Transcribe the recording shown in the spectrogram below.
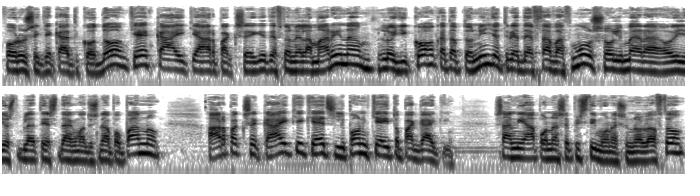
φορούσε και κάτι κοντό και κάει και άρπαξε, γιατί αυτό είναι λαμαρίνα. Λογικό, κατά από τον ήλιο, 37 βαθμούς, όλη μέρα ο ήλιος στην πλατεία συντάγματος είναι από πάνω. Άρπαξε, κάηκε και έτσι λοιπόν καίει το παγκάκι. Σαν Ιάπωνας επιστήμονας είναι όλο αυτό.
